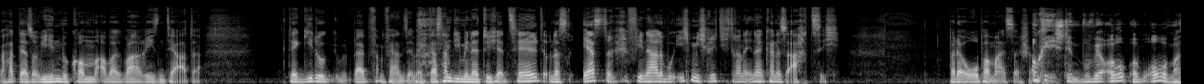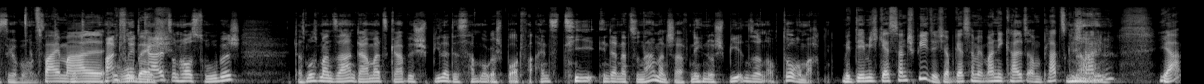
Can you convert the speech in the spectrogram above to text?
hat er es irgendwie hinbekommen, aber es war ein Riesentheater der Guido bleibt vom Fernseher weg. Das haben die mir natürlich erzählt. Und das erste Finale, wo ich mich richtig dran erinnern kann, ist 80. Bei der Europameisterschaft. Okay, stimmt, wo wir Euro Europameister geworden sind. Zweimal. Mit Manfred Rubesch. Karls und Horst Rubisch. Das muss man sagen, damals gab es Spieler des Hamburger Sportvereins, die in der Nationalmannschaft nicht nur spielten, sondern auch Tore machten. Mit dem ich gestern spielte. Ich habe gestern mit Manny Kals auf dem Platz gestanden. Nein. Ja,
